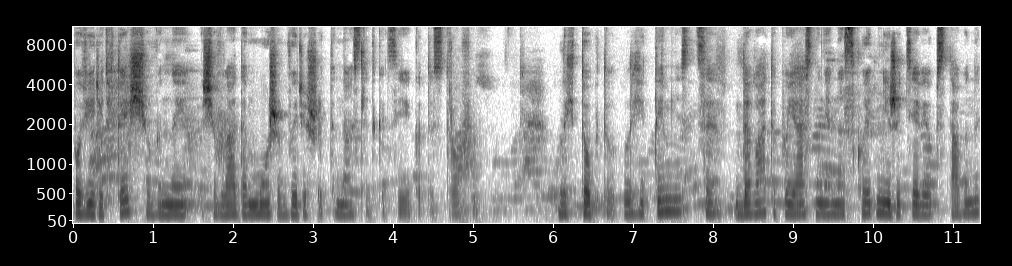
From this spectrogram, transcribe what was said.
повірять в те, що вони, що влада може вирішити наслідки цієї катастрофи. Тобто легітимність це давати пояснення на складні життєві обставини,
